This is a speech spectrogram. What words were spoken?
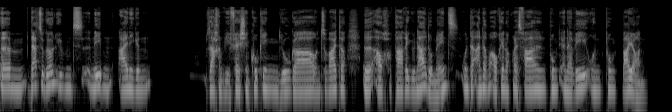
Ähm, dazu gehören übrigens neben einigen Sachen wie Fashion, Cooking, Yoga und so weiter, äh, auch paar Regionaldomains, unter anderem auch hier noch Westfalen.nrw und .bayern.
